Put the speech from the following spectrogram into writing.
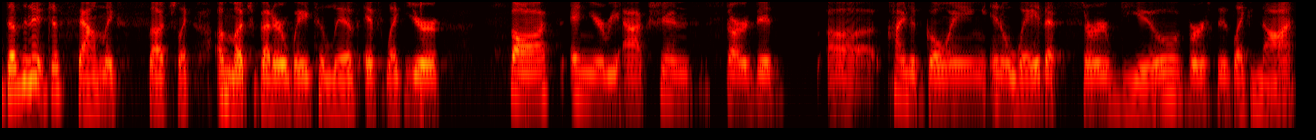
doesn't it just sound like such like a much better way to live if like your thoughts and your reactions started uh kind of going in a way that served you versus like not?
